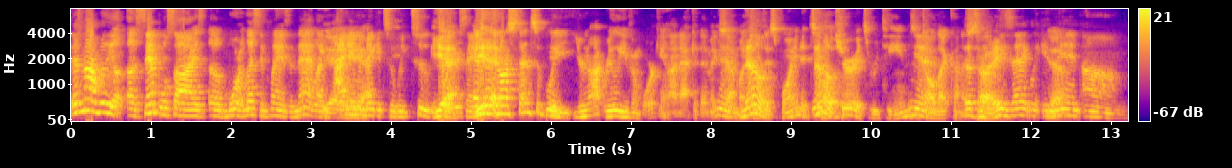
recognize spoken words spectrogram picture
there's not really a, a sample size of more lesson plans than that. Like Yeah, I didn't yeah. make it to week two. Yeah. you're saying. And, Yeah. and ostensibly, you're not really even working on academics Yeah. that much No. at this point. It's No. culture, it's routines, it's all that kind of That's stuff. right. Exactly. And Yeah. then um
